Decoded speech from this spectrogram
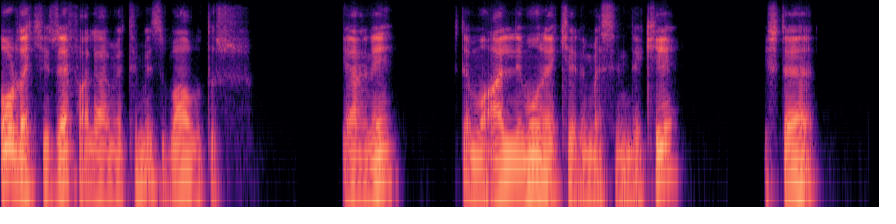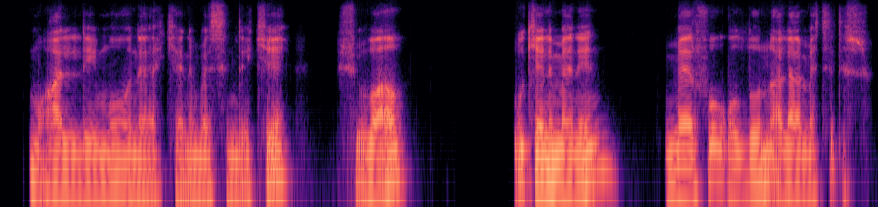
Oradaki ref alametimiz vav'dır. Yani işte muallimune kelimesindeki işte muallimune kelimesindeki şu vav bu kelimenin merfu olduğunun alametidir.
